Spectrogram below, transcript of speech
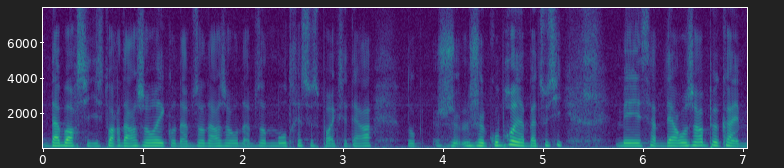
d'abord c'est une histoire d'argent et qu'on a besoin d'argent, on a besoin de montrer ce sport, etc. Donc je, je le comprends, il n'y a pas de souci. Mais ça me dérange un peu quand même.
